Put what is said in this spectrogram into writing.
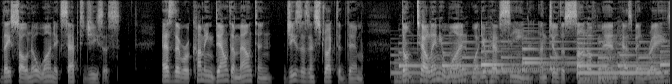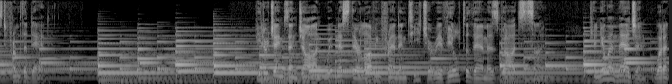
they saw no one except Jesus. As they were coming down the mountain, Jesus instructed them Don't tell anyone what you have seen until the Son of Man has been raised from the dead. Peter, James, and John witnessed their loving friend and teacher revealed to them as God's Son. Can you imagine what an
